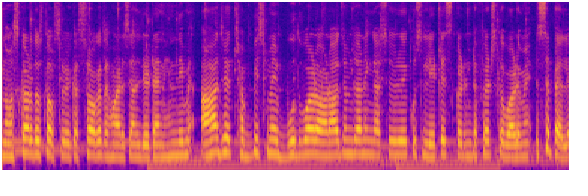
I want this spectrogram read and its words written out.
नमस्कार दोस्तों, आप सभी का स्वागत है हमारे चैनल डेटा इन हिंदी में। आज है 26 मई, बुधवार, और आज हम जानेंगे आज से जुड़े कुछ लेटेस्ट करंट अफेयर्स के बारे में। इससे पहले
